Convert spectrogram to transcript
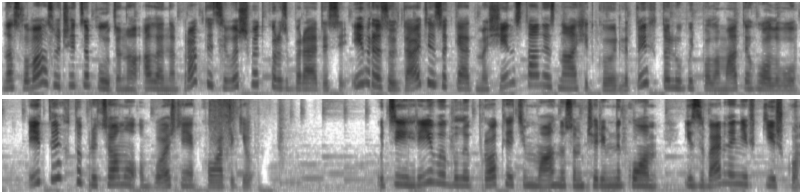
На словах звучить заплутано, але на практиці ви швидко розберетеся, і в результаті Cat Machine стане знахідкою для тих, хто любить поламати голову, і тих, хто при цьому обожнює котиків. У цій грі ви були прокляті Магнусом чарівником і звернені в кішку.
